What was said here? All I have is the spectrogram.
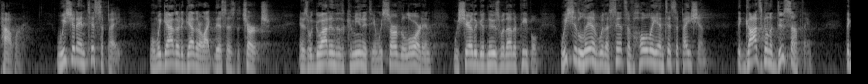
power we should anticipate when we gather together like this as the church, and as we go out into the community and we serve the Lord and we share the good news with other people, we should live with a sense of holy anticipation that God's going to do something. The,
